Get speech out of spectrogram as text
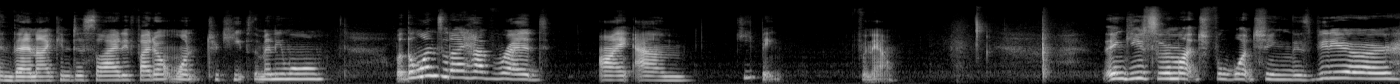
and then I can decide if I don't want to keep them anymore. But the ones that I have read, I am keeping for now. Thank you so much for watching this video.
